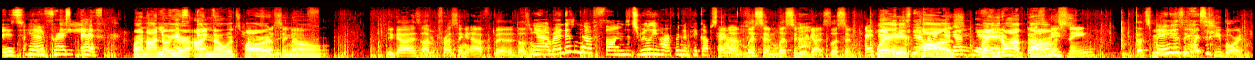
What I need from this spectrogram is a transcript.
It's, you press. F. When I know you're, press I F. know it's hard. You pressing know. You guys, I'm pressing F, but it doesn't Yeah, work. Ren doesn't have thumbs. It's really hard for him to pick up stuff. Hang on, listen, listen, you guys, listen. Wait, pause. get up yet. Wait, you don't have That's me. thumbs? Listening. That's Yeah, me he's- using my keyboard.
